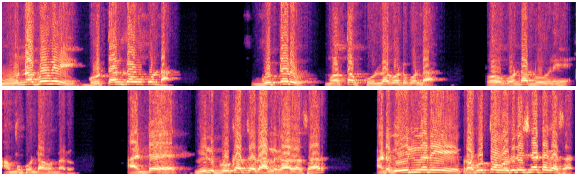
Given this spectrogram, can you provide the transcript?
ఉన్న భూమిని గుట్టలు తవ్వుకుంటా. గుట్టలు మొత్తం కుళ్ళగొట్టుకుంటా పోకుండా భూమిని అమ్ముకుంటా ఉన్నారు. అంటే వీళ్ళు భూ కబ్జాదారులు కాదా సార్? అంటే వీళ్ళని ప్రభుత్వం వదిలేసినట్టే కదా సార్?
